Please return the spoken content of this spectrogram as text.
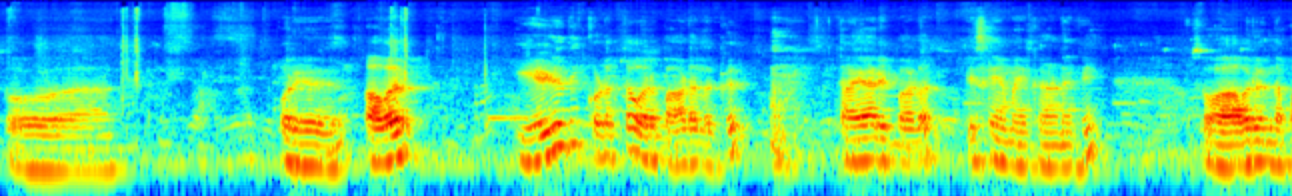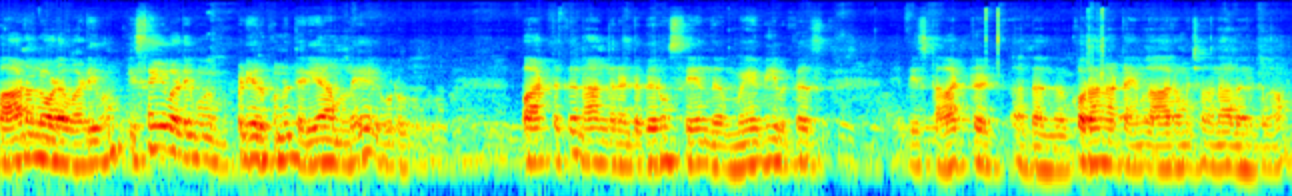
ஸோ ஒரு அவர் எழுதி கொடுத்த ஒரு பாடலுக்கு தயாரிப்பாளர் இசையமைக்க ஸோ அவர் இந்த பாடலோட வடிவம் இசை வடிவம் எப்படி இருக்குன்னு தெரியாமலே ஒரு பாட்டுக்கு நாங்கள் ரெண்டு பேரும் சேர்ந்து மேபி பிகாஸ் வி ஸ்டார்டட் அந்த அந்த கொரோனா டைமில் ஆரம்பித்ததுனால இருக்கலாம்.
